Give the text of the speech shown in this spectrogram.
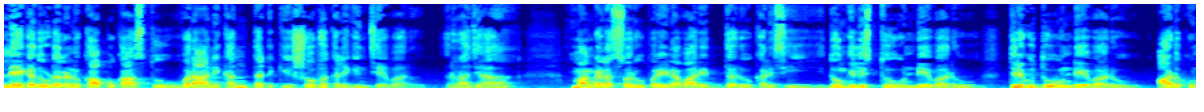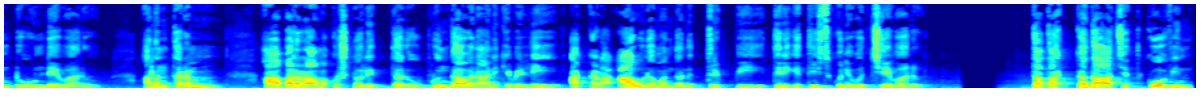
లేగదూడలను కాపు కాస్తూ వరానికంతటికి శోభ కలిగించేవారు. రాజా మంగళ స్వరూపులైన వారిద్దరూ కలిసి దొంగిలిస్తూ ఉండేవారు తిరుగుతూ ఉండేవారు ఆడుకుంటూ ఉండేవారు. అనంతరం ఆ బలరామకృష్ణులిద్దరూ బృందావనానికి వెళ్ళి అక్కడ ఆవుల మందను త్రిప్పి తిరిగి తీసుకుని వచ్చేవారు. తత కదాచిత్ గోవింద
